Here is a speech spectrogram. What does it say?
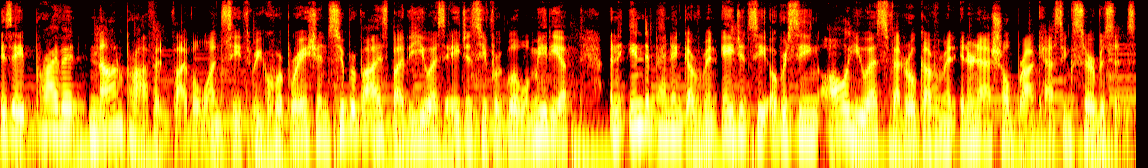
is a private, nonprofit 501c3 corporation supervised by the U.S. Agency for Global Media, an independent government agency overseeing all U.S. federal government international broadcasting services.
